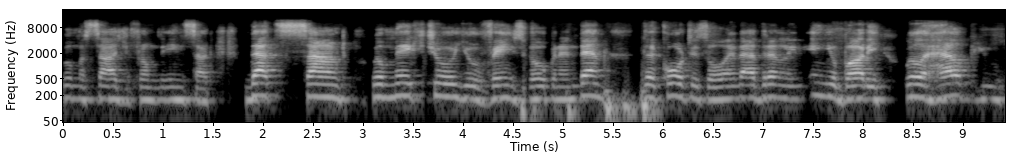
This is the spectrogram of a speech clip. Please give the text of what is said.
will massage you from the inside. That sound will make sure your veins open, and then the cortisol and the adrenaline in your body will help you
